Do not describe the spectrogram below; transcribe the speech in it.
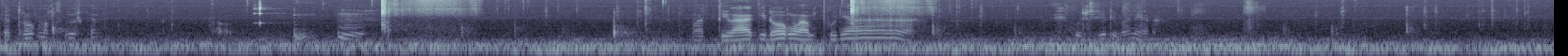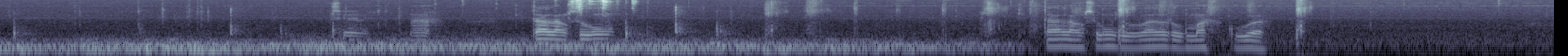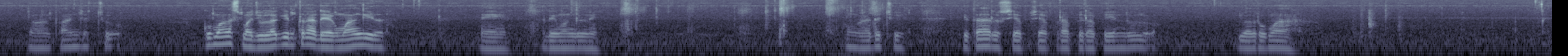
Petromax bener kan? Mati lagi dong lampunya. Eh kuncinya di mana ya? Sini nah kita langsung kita langsung jual rumah gua jangan panjat cu gua malas maju lagi ntar ada yang manggil. Nih ada yang manggil nih. Oh nggak ada cuy. Kita harus siap-siap rapi-rapiin dulu. Jual rumah.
